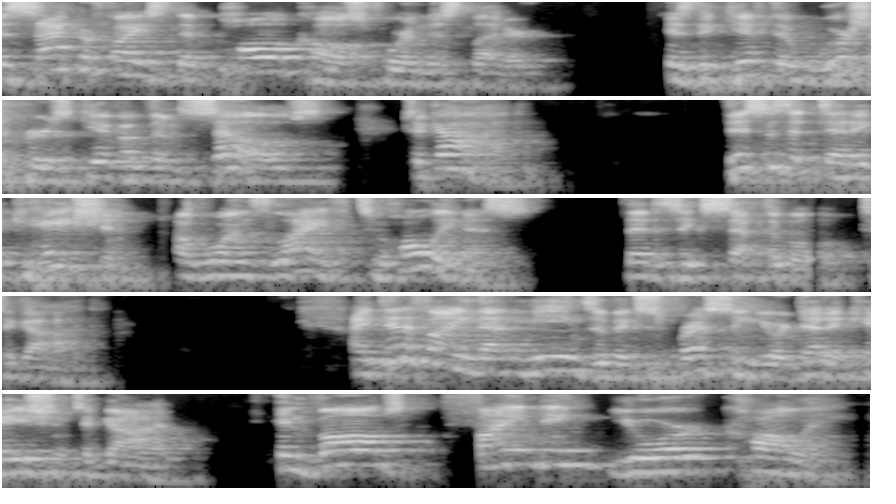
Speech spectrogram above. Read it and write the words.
The sacrifice that Paul calls for in this letter is the gift that worshipers give of themselves to God. This is a dedication of one's life to holiness that is acceptable to God. Identifying that means of expressing your dedication to God involves finding your calling.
